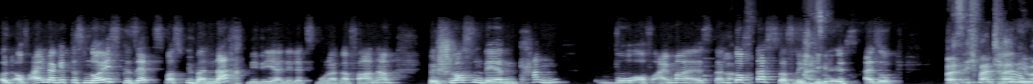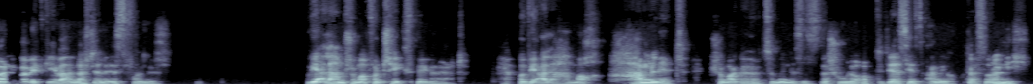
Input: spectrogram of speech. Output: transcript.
und auf einmal gibt es ein neues Gesetz, was über Nacht, wie wir ja in den letzten Monaten erfahren haben, beschlossen werden kann, wo auf einmal es dann doch das das Richtige also, ist. Also, was ich meinen Teilnehmern ja. mitgebe an der Stelle ist folgendes. Wir alle haben schon mal von Shakespeare gehört. Und wir alle haben auch Hamlet schon mal gehört, zumindest in der Schule, ob du dir das jetzt angeguckt hast oder nicht.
